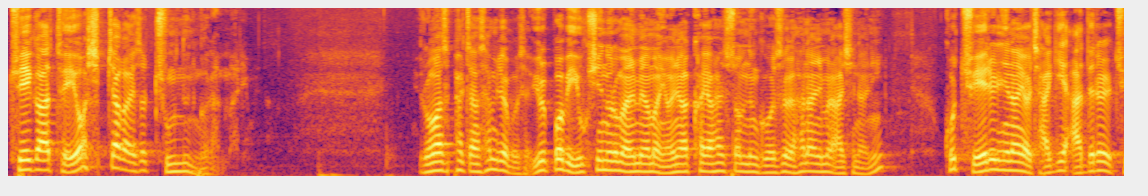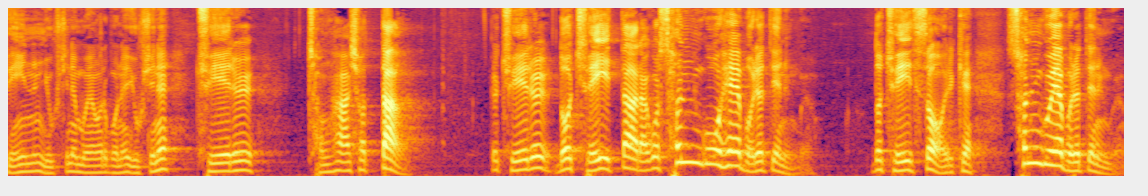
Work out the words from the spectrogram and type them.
죄가 되어 십자가에서 죽는 거란 말입니다. 로마서 8장 3절 보세요. 율법이 육신으로 말미암아 연약하여 할 수 없는 그것을 하나님을 아시나니 곧 죄를 인하여 자기 아들을 죄 있는 육신의 모양으로 보내 육신의 죄를 정하셨다. 그 죄를 너 죄 있다라고 선고해 버렸다는 거예요. 너 죄 있어 이렇게 선고해 버렸다는 거예요.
